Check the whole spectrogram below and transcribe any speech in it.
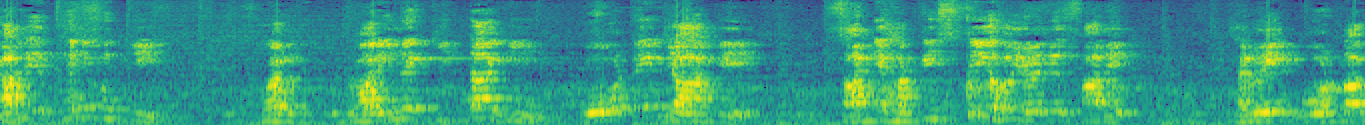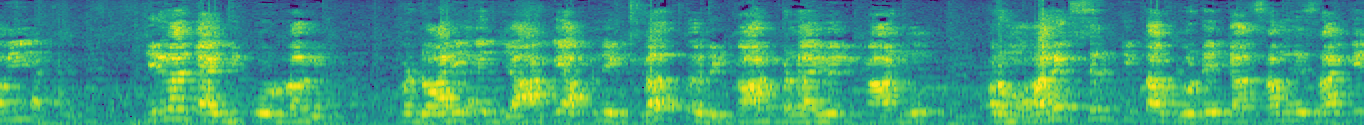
ਗੱਲ ਇੱਥੇ ਨਹੀਂ ਮੁੱਕੀ। ਪਰ ਪਟਵਾਰੀ ਨੇ ਕੀਤਾ ਕਿ? ਕੋਰਟ ਜਾ ਕੇ ਸਾਡੇ ਹੱਕੀ ਸਟੇ ਹੋਏ ਹੋਏ ਨੇ ਸਾਰੇ। ਸਾਨੂੰ ਇਹ ਕੋਰਟ ਦਾ ਵੀ, ਜ਼ਿਲ੍ਹਾ ਜੱਜ ਦੀ ਕੋਰਟ ਦਾ ਵੀ ਪਟਵਾਰੀ ਨੇ ਜਾ ਕੇ ਆਪਣੇ ਗਲਤ ਰਿਕਾਰਡ ਬਣਾਏ ਹੋਏ ਰਿਕਾਰਡ ਨੂੰ ਪ੍ਰਮਾਣਿਕ ਸਿੱਧ ਕੀਤਾ ਕੋਰਟੇ ਜੱਜ ਸਾਹਮਣੇ ਸਾ ਕੇ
